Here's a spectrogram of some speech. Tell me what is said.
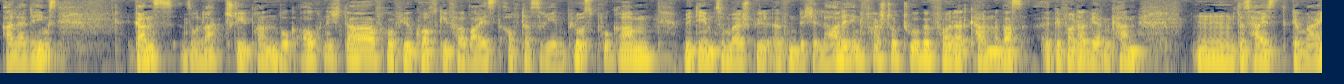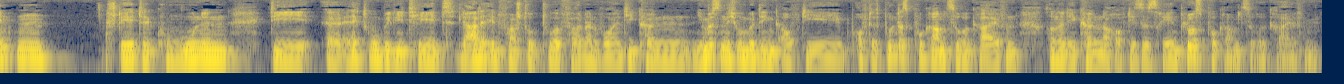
Allerdings Ganz so nackt steht Brandenburg auch nicht da. Frau Fielkowski verweist auf das Rehen Plus Programm, mit dem zum Beispiel öffentliche Ladeinfrastruktur gefördert kann, was äh, gefördert werden kann. Mm, das heißt, Gemeinden, Städte, Kommunen, die äh, Elektromobilität, Ladeinfrastruktur fördern wollen, die können, die müssen nicht unbedingt auf die, auf das Bundesprogramm zurückgreifen, sondern die können auch auf dieses Rehen Plus Programm zurückgreifen.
